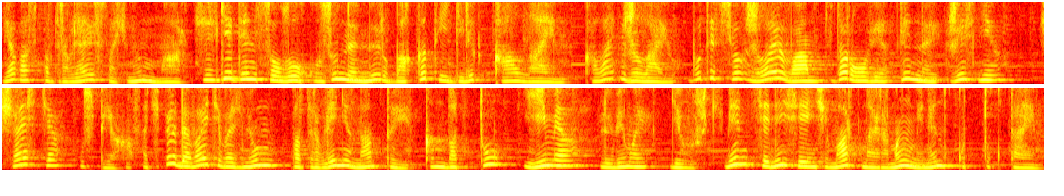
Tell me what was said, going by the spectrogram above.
я вас поздравляю с 8 марта сизге денсаулық ұзын өмір бақыт игілік қалаймын қалаймын желаю вот и все желаю вам здоровья длинной жизни счастья, успехов. А теперь давайте возьмем поздравление на «ты». Канбатту – имя любимой девушки. Мен сени сегізінші март майрамың менен құттықтаймын.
